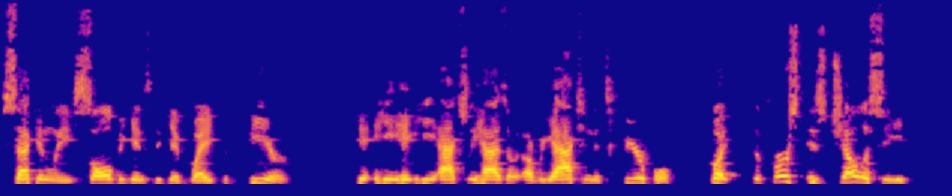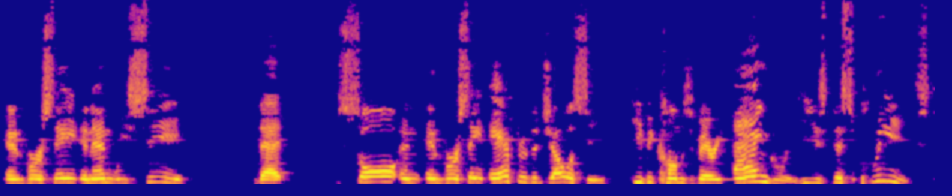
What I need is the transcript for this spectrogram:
secondly, Saul begins to give way to fear. He, he, he actually has a, a reaction that's fearful. But the first is jealousy in verse 8 and then we see that Saul in, in verse 8, after the jealousy, he becomes very angry. He is displeased.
